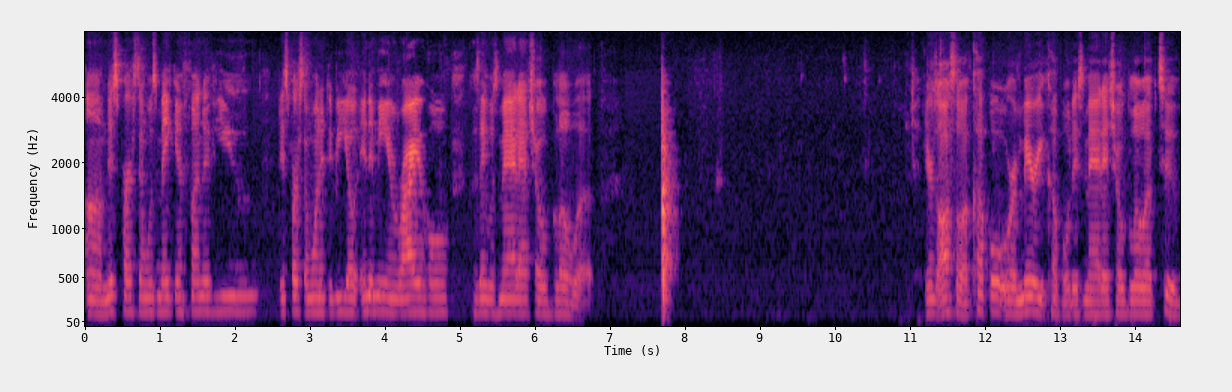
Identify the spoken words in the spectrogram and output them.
Um, this person was making fun of you. This person wanted to be your enemy and rival because they was mad at your glow up. There's also a couple or a married couple that's mad at your glow up too.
